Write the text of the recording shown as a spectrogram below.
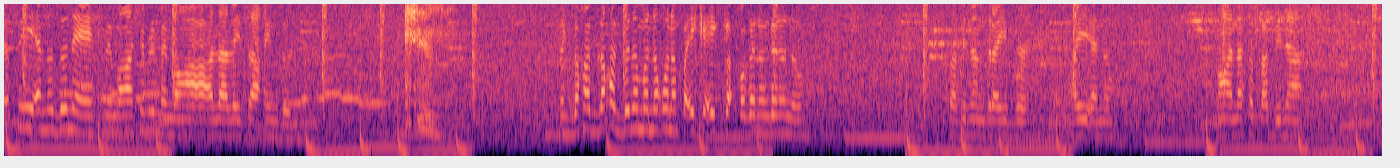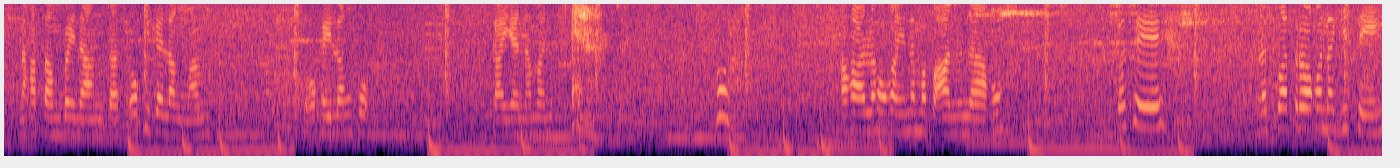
Kasi ano dun eh, may mga, syempre may mga aalalay sa akin dun. Naglakad-lakad ba naman ako ng paika-ika pag ganun ganun oh. Sabi ng driver, ay ano, mga nasa tabi na nakatambay na angkas. Okay ka lang, ma'am. Okay lang po. Kaya naman. Huh. Akala ko kanina mapaano na ako. Kasi, alas 4 ako nagising,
